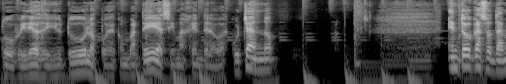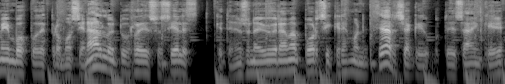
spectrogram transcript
tus videos de YouTube, los puede compartir, así más gente lo va escuchando. En todo caso, también vos podés promocionarlo en tus redes sociales que tenés un audiograma por si querés monetizar, ya que ustedes saben que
